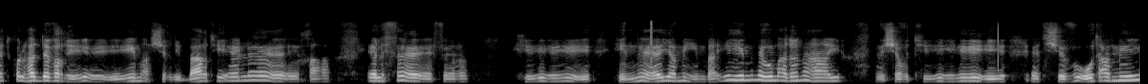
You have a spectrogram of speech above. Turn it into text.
את כל הדברים אשר דיברתי אליך אל ספר כי הנה ימים באים נאום אדוני ושבתי את שבות עמי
